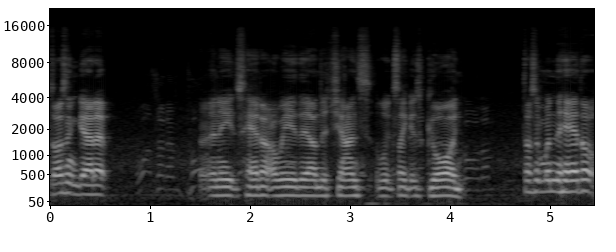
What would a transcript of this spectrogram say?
doesn't get it. And it's header away there, and the chance looks like it's gone. Doesn't win the header.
